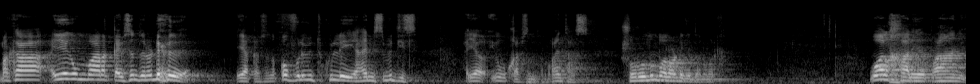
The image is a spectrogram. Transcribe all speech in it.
Marka iyaga maana qaybsan doona dhexdooda ayaa qaybsan qof waliba intuu ku leeyahay nisbadiisa ayaa iyagu qaybsan doona waa intaas shuruudun baa loo dhigi doona marka. Waalkhaliiطaani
